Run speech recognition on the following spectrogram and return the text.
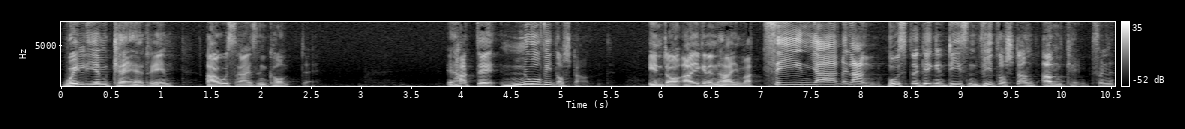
William Carey ausreisen konnte. Er hatte nur Widerstand in der eigenen Heimat. Zehn Jahre lang musste er gegen diesen Widerstand ankämpfen,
